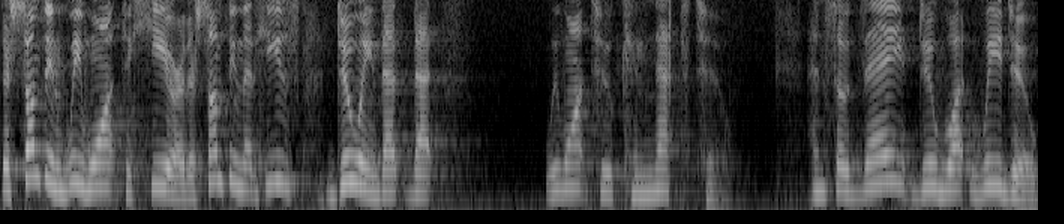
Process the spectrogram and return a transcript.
There's something we want to hear. There's something that he's doing that, that we want to connect to. And so they do what we do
